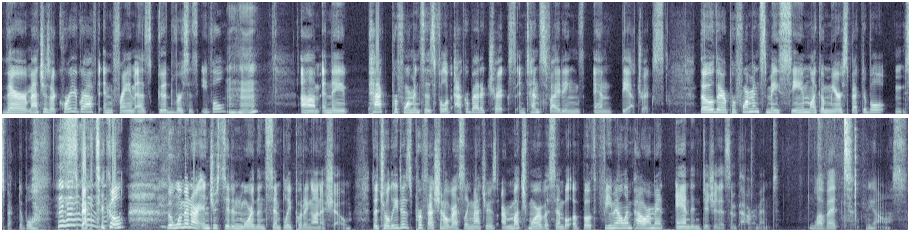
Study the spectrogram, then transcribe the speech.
Their matches are choreographed and frame as good versus evil. Mm-hmm. Um, and they pack performances full of acrobatic tricks, intense fightings, and theatrics. Though their performance may seem like a mere spectacle, mm, spectacle, spectacle, the women are interested in more than simply putting on a show. The Cholitas' professional wrestling matches are much more of a symbol of both female empowerment and indigenous empowerment. Love it. Yes.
